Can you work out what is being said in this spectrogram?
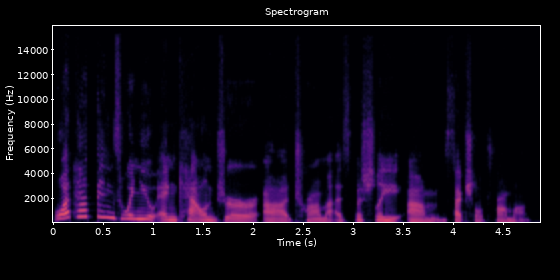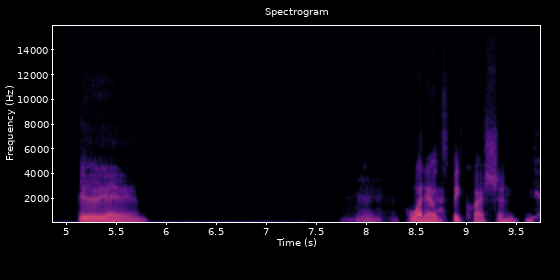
What happens when you encounter uh, trauma, especially um, sexual trauma? Mm. Mm. What else? Big question. Yeah,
